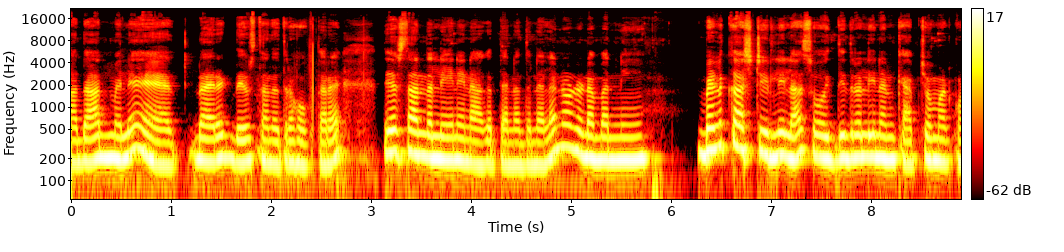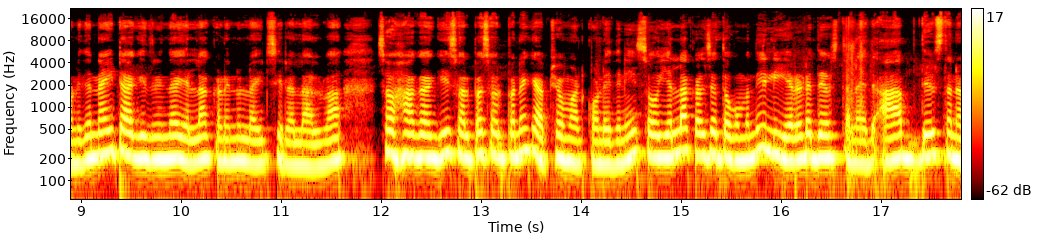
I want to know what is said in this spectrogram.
ಅದಾದಮೇಲೆ ಡೈರೆಕ್ಟ್ ದೇವಸ್ಥಾನದ ಹತ್ರ ಹೋಗ್ತಾರೆ. ದೇವಸ್ಥಾನದಲ್ಲಿ ಏನೇನಾಗುತ್ತೆ ಅನ್ನೋದನ್ನೆಲ್ಲ ನೋಡೋಣ. ಬನ್ನಿ. ಬೆಳಕು ಅಷ್ಟು ಇರಲಿಲ್ಲ. ಸೊ ಇದ್ದಿದ್ರಲ್ಲಿ ನಾನು ಕ್ಯಾಪ್ಚರ್ ಮಾಡ್ಕೊಂಡಿದ್ದೆ. ನೈಟ್ ಆಗಿದ್ದರಿಂದ ಎಲ್ಲ ಕಡೆನೂ ಲೈಟ್ಸ್ ಇರಲ್ಲ ಅಲ್ವಾ? ಸೊ ಹಾಗಾಗಿ ಸ್ವಲ್ಪ ಸ್ವಲ್ಪನೇ ಕ್ಯಾಪ್ಚರ್ ಮಾಡ್ಕೊಂಡಿದ್ದೀನಿ. ಸೊ ಎಲ್ಲ ಕಳಸ ತೊಗೊಂಬಂದು ಇಲ್ಲಿ ಎರಡು ದೇವಸ್ಥಾನ ಇದೆ. ಆ ದೇವಸ್ಥಾನ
